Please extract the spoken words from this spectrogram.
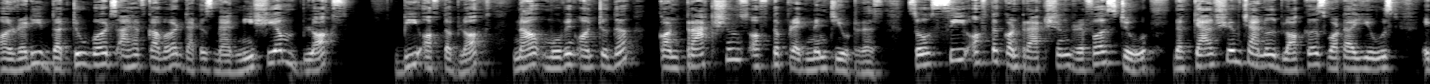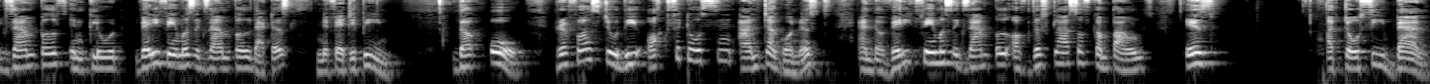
already the two words I have covered that is magnesium blocks B of the blocks. Now moving on to the contractions of the pregnant uterus. So C of the contraction refers to the calcium channel blockers what are used. Examples include very famous example that is nifedipine. The O refers to the oxytocin antagonists and the very famous example of this class of compounds is atosiban.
